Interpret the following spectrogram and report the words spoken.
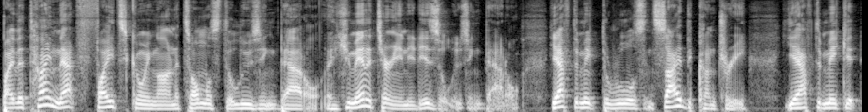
by the time that fight's going on, it's almost a losing battle. A humanitarian, it is a losing battle. You have to make the rules inside the country. You have to make it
